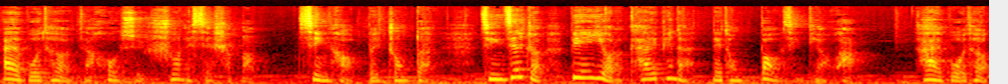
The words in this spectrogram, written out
艾伯特在后续说了些什么，信号被中断，紧接着便有了开篇的那通报警电话。艾伯特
